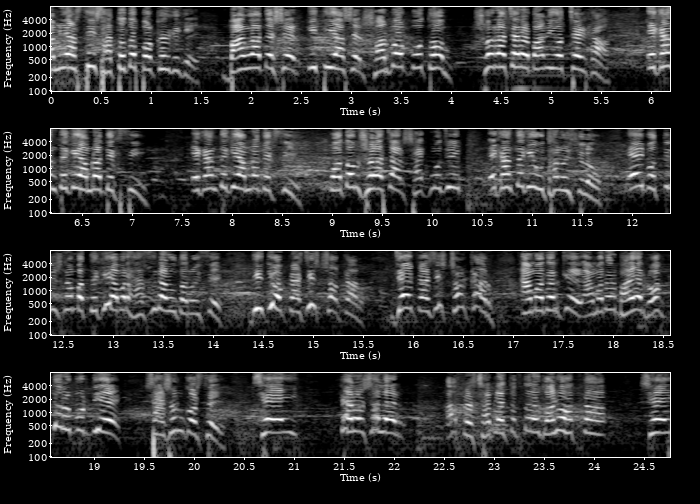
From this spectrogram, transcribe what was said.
আমি আসছি ছাত্রদের পক্ষ থেকে। বাংলাদেশের ইতিহাসের সর্বপ্রথম স্বৈরাচারের বাড়ি হচ্ছে এটা এখান থেকে আমরা দেখছি, এখান থেকে আমরা দেখছি প্রথম স্বৈরাচার শেখ মুজিব এখান থেকেই উত্থান হয়েছিল। এই বত্রিশ নম্বর থেকেই আবার হাসিনার উত্থান হয়েছে। দ্বিতীয় ফ্যাসিস্ট সরকার, যে ফ্যাসিস্ট সরকার আমাদেরকে, আমাদের ভাইয়ের রক্তের উপর দিয়ে শাসন করছে, সেই তেরো সালের আপনার শাপলা চত্বরের গণহত্যা, সেই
